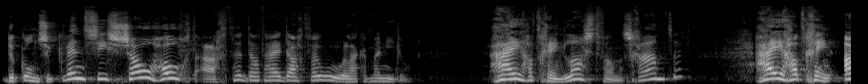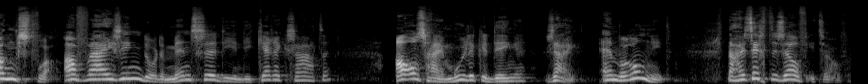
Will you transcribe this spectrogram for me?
de consequenties zo hoog te achten dat hij dacht van oeh, laat ik het maar niet doen. Hij had geen last van schaamte. Hij had geen angst voor afwijzing door de mensen die in die kerk zaten. Als hij moeilijke dingen zei. En waarom niet? Nou, hij zegt er zelf iets over.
